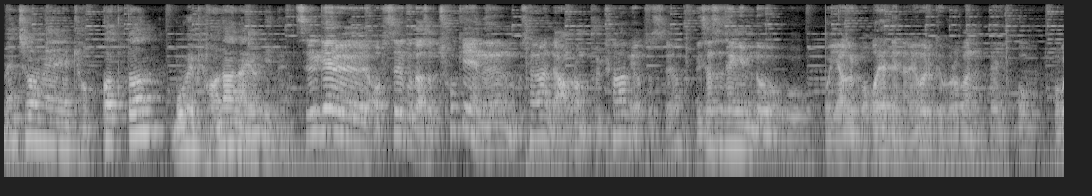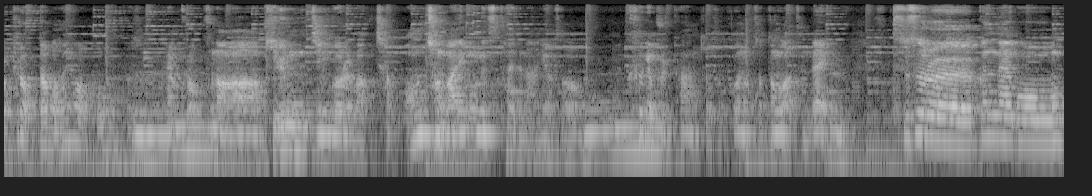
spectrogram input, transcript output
맨 처음에 겪었던 몸의 변화나 이런 게 있나요? 쓸개를 없애고 나서 초기에는 뭐 생활하는데 아무런 불편함이 없었어요 의사 선생님도 뭐, 뭐 약을 먹어야 되나요? 이렇게 물어봤는데 어, 먹을 필요 없다고 해갖고 음. 그냥 그렇구나 기름진 거를 막 자- 엄청 많이 먹는 스타일은 아니어서 음... 크게 불편한 적은 없었던 것 같은데 음. 수술을 끝내고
